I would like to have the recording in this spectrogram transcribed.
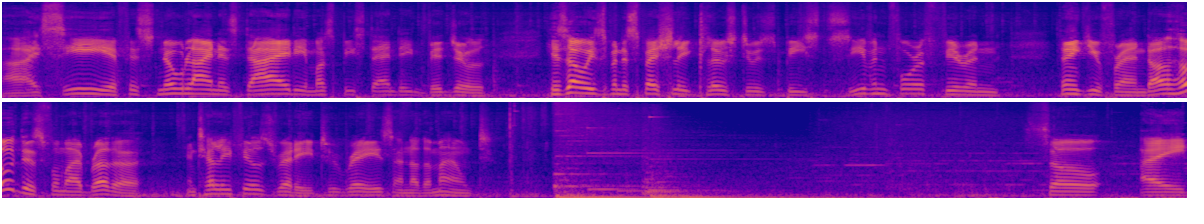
I see. If his snow lion has died, he must be standing vigil. He's always been especially close to his beasts, even for a Firran. Thank you, friend. I'll hold this for my brother until he feels ready to raise another mount. So, I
